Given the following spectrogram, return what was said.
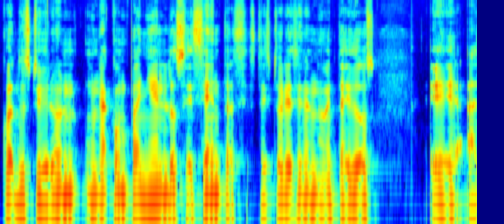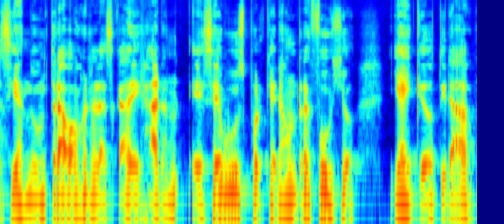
cuando estuvieron una compañía en los 60, esta historia es en el 92, eh, haciendo un trabajo en Alaska dejaron ese bus porque era un refugio y ahí quedó tirado.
